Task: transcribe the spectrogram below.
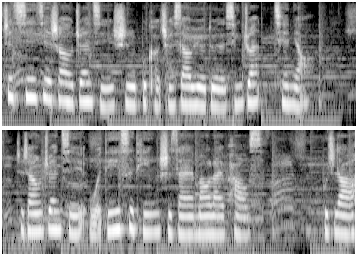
这期介绍的专辑是不可撤销乐队的新专《千鸟》。这张专辑我第一次听是在猫 Live House，不知道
